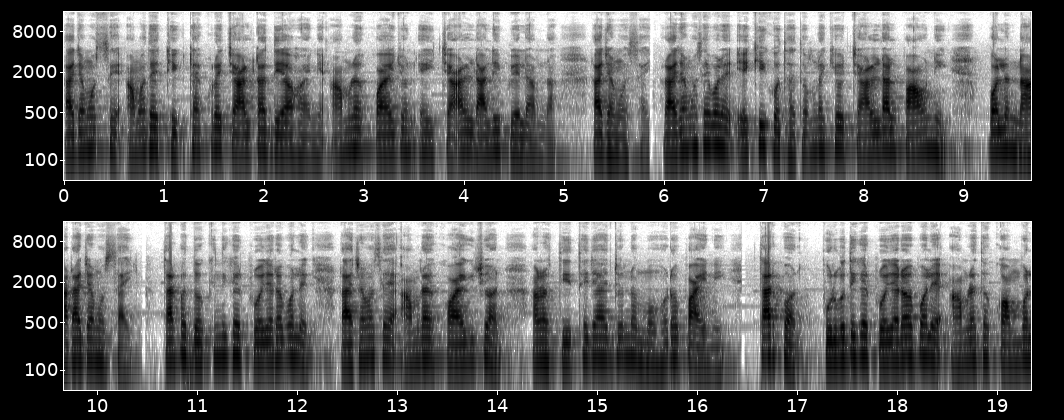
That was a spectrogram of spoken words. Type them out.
রাজামশাই, আমাদের ঠিকঠাক করে চালটা দেওয়া হয়নি, আমরা কয়েকজন এই চাল ডালই পেলাম না। রাজামশাই রাজামশাই বলে একই কথা, তোমরা কেউ চাল ডাল পাওনি? বলে, না রাজামশাই। তারপর দক্ষিণ দিকের প্রজারা বলে, রাজামশাই, আমরা কয়েকজন, আমরা তীর্থে যাওয়ার জন্য মোহরও পাইনি। তারপর পূর্ব দিকের প্রজারাও বলে, আমরা তো কম্বল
